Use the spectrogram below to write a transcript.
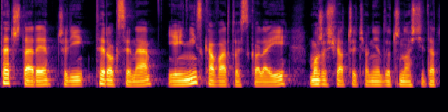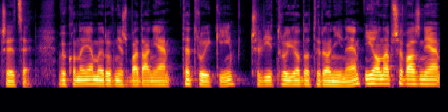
T4, czyli tyroksynę, jej niska wartość z kolei może świadczyć o niedoczynności tarczycy. Wykonujemy również badanie T3, czyli trójjodotyroniny i ona przeważnie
